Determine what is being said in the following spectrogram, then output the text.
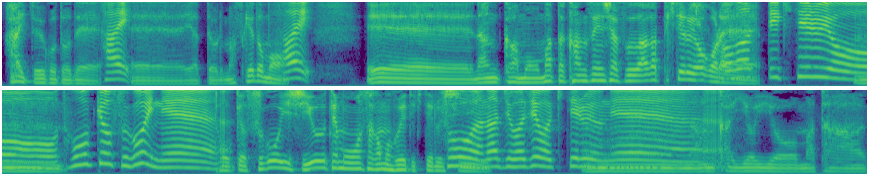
はい、ということで、はいえー、やっておりますけども、はい。えー、なんかもうまた感染者数上がってきてるよ、これ。上がってきてるようん。東京すごいね。東京すごいし、言うても大阪も増えてきてるし。そうやな、じわじわ来てるようんね。なんかいよいよまた、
